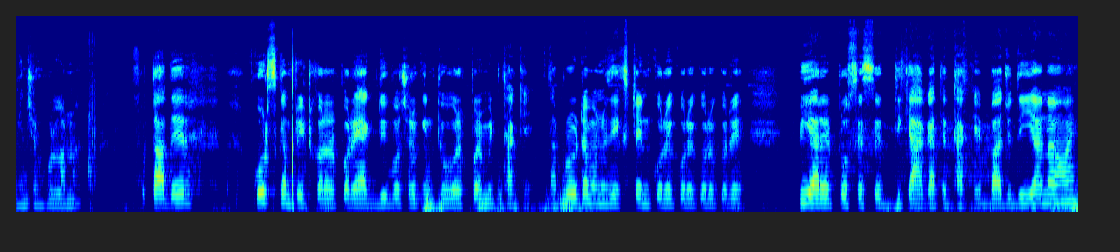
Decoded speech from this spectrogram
মেনশন করলাম না। সো তাদের কোর্স কমপ্লিট করার পরে এক দুই বছর কিন্তু ওয়ার্ক পারমিট থাকে। তারপর ওটা মানুষ এক্সটেন্ড করে করে করে করে পিআরের প্রসেসের দিকে আগাতে থাকে। বা যদি ইয়া না হয়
